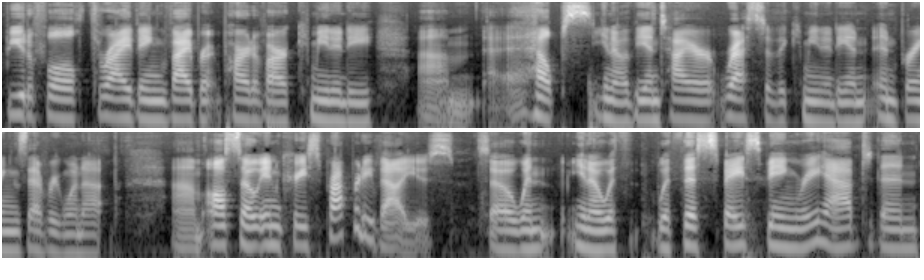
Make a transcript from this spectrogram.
beautiful, thriving, vibrant part of our community um, helps, you know, the entire rest of the community and, and brings everyone up. Um, also, increase property values. So when you know with with this space being rehabbed, then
